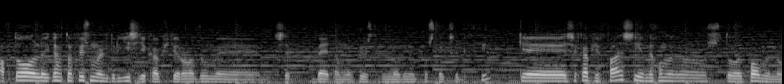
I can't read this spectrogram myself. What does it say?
Αυτό λογικά θα το αφήσουμε να λειτουργήσει για κάποιο καιρό, να δούμε σε beta μορφή, ώστε να δούμε πώς θα εξελιχθεί. Και σε κάποια φάση, ενδεχομένως στο επόμενο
